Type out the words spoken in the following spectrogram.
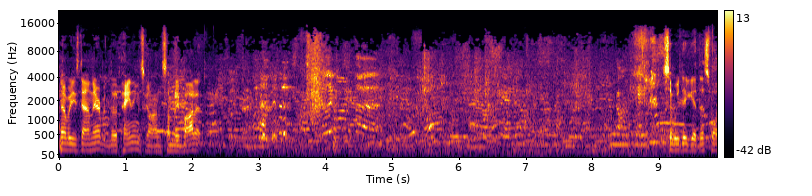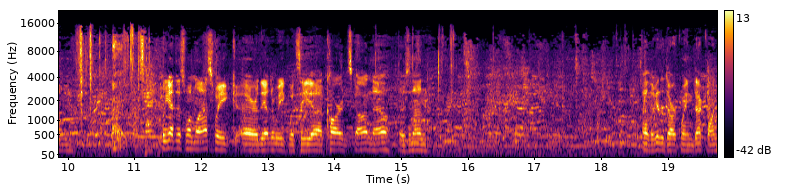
nobody's down there, but the painting's gone. Somebody bought it. So we did get this one. We got this one last week or the other week with the uh, card. It's gone now. There's none. Oh, look at the Darkwing Duck one.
